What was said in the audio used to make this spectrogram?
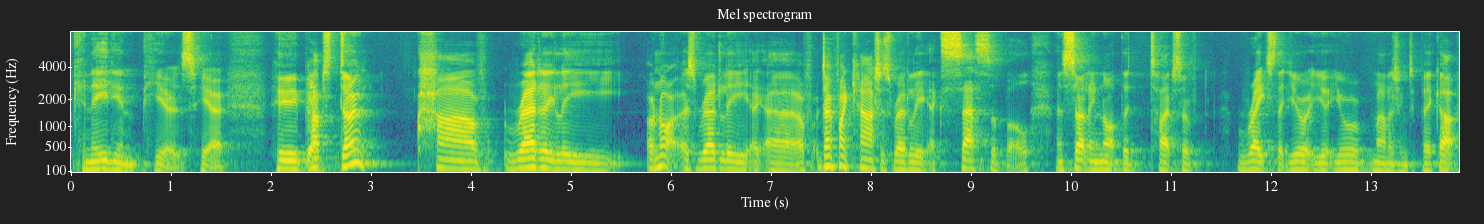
Canadian peers here, who perhaps don't have readily or not as readily uh, don't find cash as readily accessible, and certainly not the types of rates that you're you're managing to pick up.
